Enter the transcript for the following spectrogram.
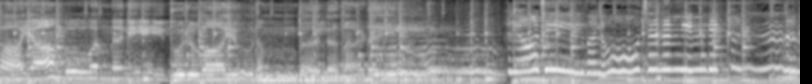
കായാമ്പൂവർണനെ ഗുരുവായൂരമ്പല നടയിൽ രാജീവലോചനൻ എന്റെ കണ്ണൻ.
